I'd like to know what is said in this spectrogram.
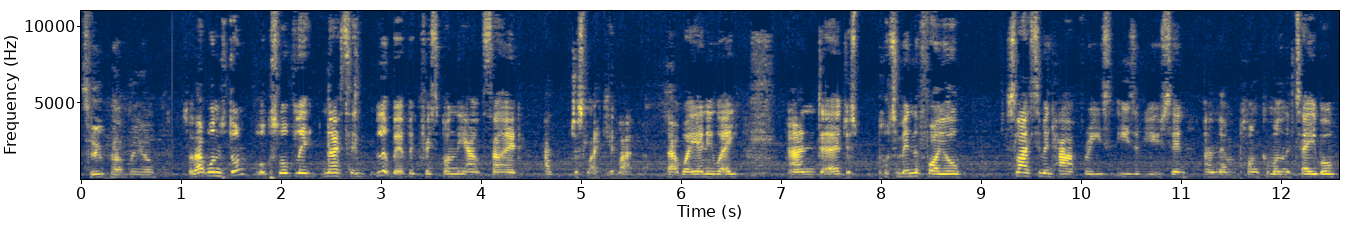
Two pan meal. So that one's done, looks lovely, nice and a little bit of a crisp on the outside. I just like it like that way anyway. And uh, just put them in the foil, Slice them in half for ease, ease of use in and then plonk them on the table.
